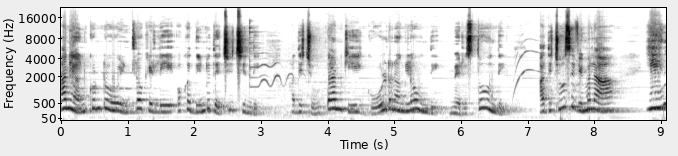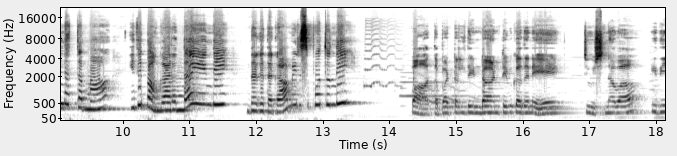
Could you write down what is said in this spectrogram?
అని అనుకుంటూ ఇంట్లోకెళ్ళి ఒక దిండు తెచ్చిచ్చింది. అది చూడ్డానికి గోల్డ్ రంగులో ఉంది మెరుస్తూ ఉంది. అది చూసి విమల ఏందత్తమ్మా ఇది బంగారందా ఏంది? దగదగా మెరిసిపోతుంది. పాత బట్టలు దిండా అంటివి కదనే చూసినావా? ఇది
